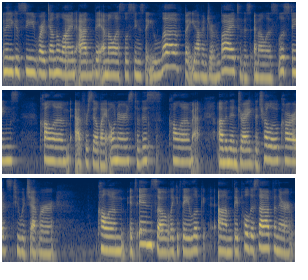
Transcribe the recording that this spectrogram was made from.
And then you can see right down the line, add the MLS listings that you love, but you haven't driven by to this MLS listings column, add for sale by owners to this column, um, and then drag the Trello cards to whichever column it's in. So like if they look, um, they pull this up and they're,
